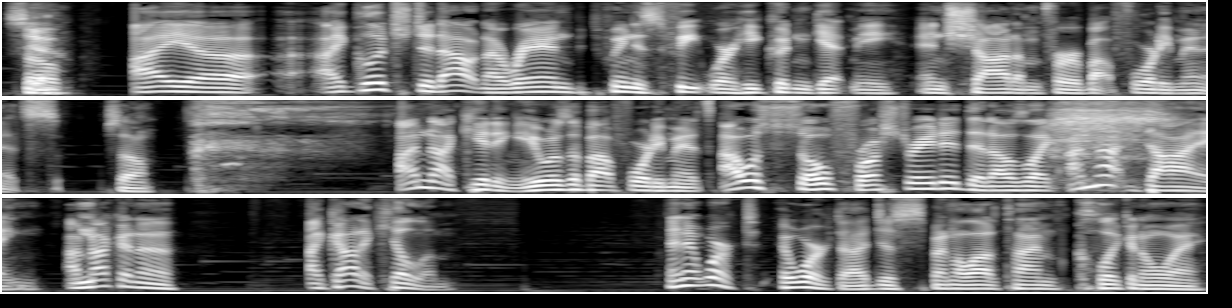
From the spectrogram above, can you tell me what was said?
So Yeah. I uh, I glitched it out, and I ran between his feet where he couldn't get me, and shot him for about 40 minutes. So. I'm not kidding. It was about 40 minutes. I was so frustrated that I was like, I'm not dying. I'm not going to, I got to kill him. And it worked. It worked. I just spent a lot of time clicking away.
